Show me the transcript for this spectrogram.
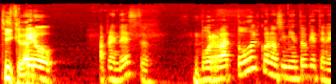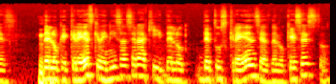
Sí, claro. Pero aprende esto. Borra todo el conocimiento que tenés de lo que crees que venís a hacer aquí, de, lo, de tus creencias, de lo que es esto,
